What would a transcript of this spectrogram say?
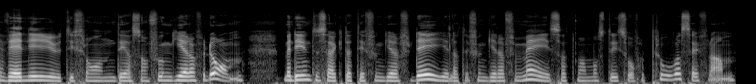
väljer ju utifrån det som fungerar för dem. Men det är inte säkert att det fungerar för dig eller att det fungerar för mig så att man måste i så fall prova sig fram.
